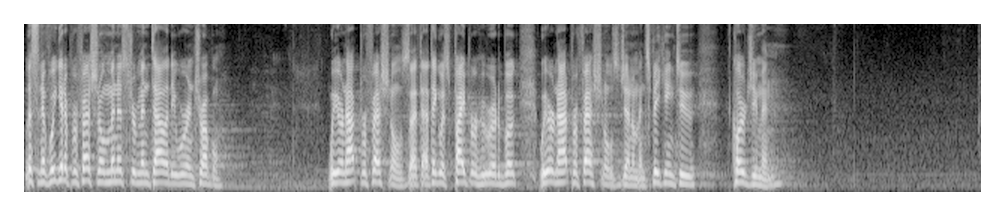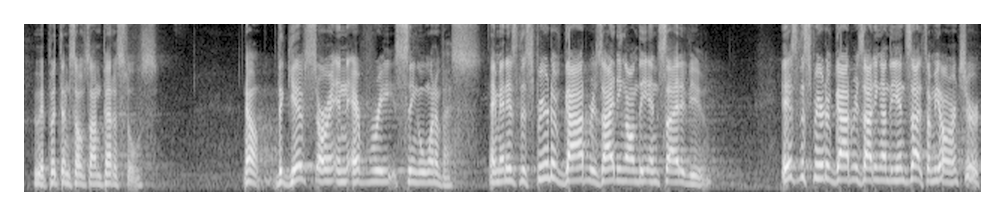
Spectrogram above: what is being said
Listen, if we get a professional minister mentality, we're in trouble. We are not professionals. I, th- I think it was Piper who wrote a book. We are not professionals, gentlemen, speaking to clergymen who had put themselves on pedestals. Now, the gifts are in every single one of us. Amen. Is the Spirit of God residing on the inside of you? Is the Spirit of God residing on the inside? Some of y'all aren't sure.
